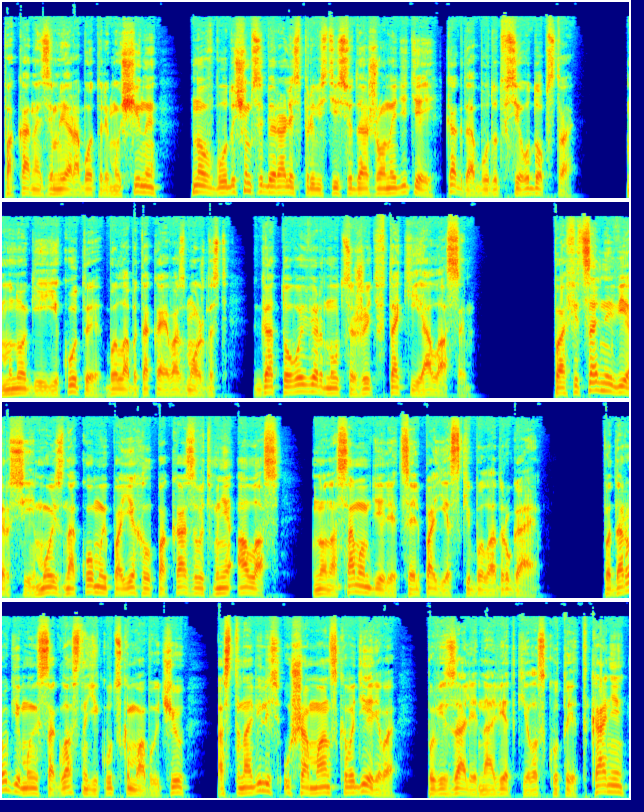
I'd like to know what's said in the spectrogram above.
Пока на Земле работали мужчины, но в будущем собирались привести сюда жены детей, когда будут все удобства. Многие якуты, была бы такая возможность, готовы вернуться жить в такие аласы. По официальной версии, мой знакомый поехал показывать мне алас, но на самом деле цель поездки была другая. По дороге мы, согласно якутскому обычаю, остановились у шаманского дерева, повязали на ветке лоскуты ткани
